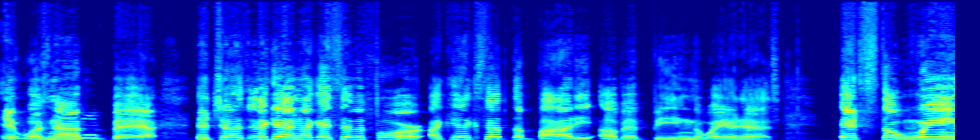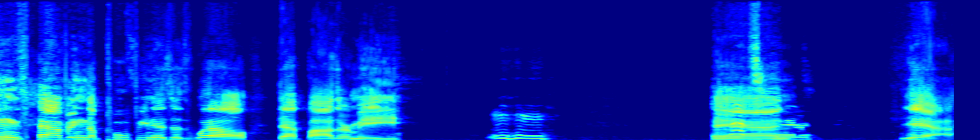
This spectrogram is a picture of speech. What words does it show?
It was not mm-hmm. bad. It just and again, like I said before, I can accept the body of it being the way it is. It's the wings having the poofiness as well that bother me. Mm-hmm. And yeah.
